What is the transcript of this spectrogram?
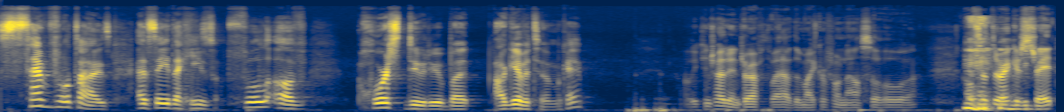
several times and say that he's full of horse doo doo, but I'll give it to him. Okay. We can try to interrupt, but I have the microphone now, so uh, I'll set the record straight.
